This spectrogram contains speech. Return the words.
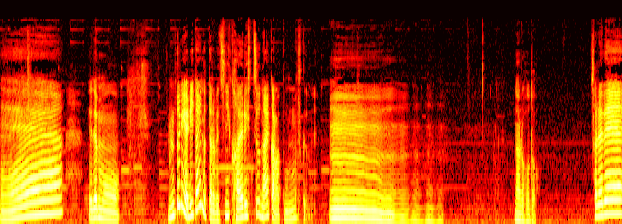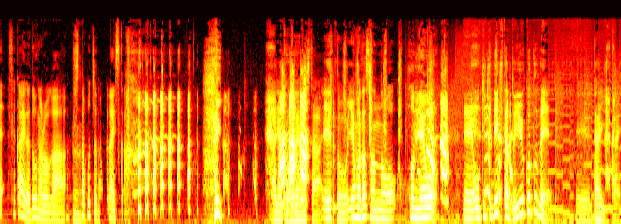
えええ、でも、本当にやりたいんだったら別に変える必要ないかなと思いますけどね。うーんうんうんうんうんうん。なるほどそれで世界がどうなろうがうん。知ったこっちゃなくないですか、はい。ありがとうございました。えっと山田さんの本音を、えーお聞きできたということで、えー第1回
